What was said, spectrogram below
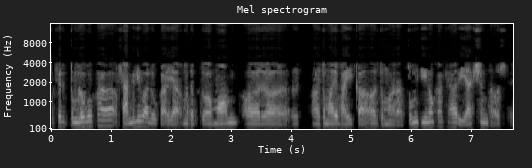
तो फिर तुम लोगों का फैमिली वालों का या मतलब तो मॉम और तुम्हारे भाई का और तुम्हारा तुम तीनों का क्या रिएक्शन था उस पे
